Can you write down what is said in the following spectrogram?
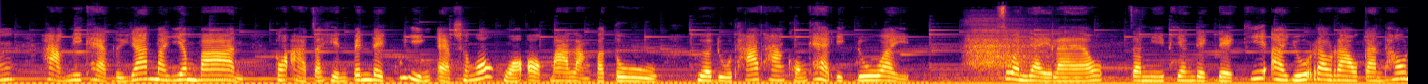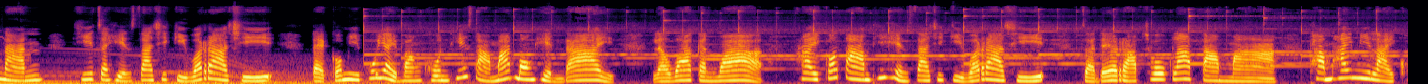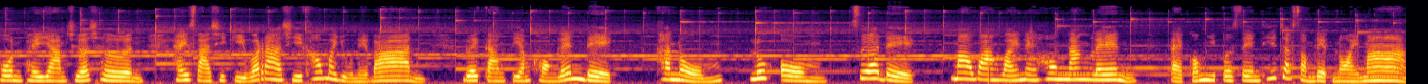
หากมีแขกหรือญาติมาเยี่ยมบ้าน ก็อาจจะเห็นเป็นเด็กผู้หญิงแอบชะโงกหัวออกมาหลังประตู เพื่อดูท่าทางของแขกอีกด้วย ส่วนใหญ่แล้วจะมีเพียงเด็กๆที่อายุราวๆกันเท่านั้น ที่จะเห็นซาชิกิวราชิ แต่ก็มีผู้ใหญ่บางคนที่สามารถมองเห็นได้ แล้วว่ากันว่า ใครก็ตามที่เห็นซาชิกิวราชิ จะได้รับโชคลาภตามมาทำให้มีหลายคนพยายามเชื้อเชิญ ให้ซาชิกิวราชิเข้ามาอยู่ในบ้าน ด้วยการเตรียมของเล่นเด็ก ขนม ลูกอม เสื้อเด็ก มาวางไว้ในห้องนั่งเล่น แต่ก็มีเปอร์เซ็นต์ที่จะสำเร็จน้อยมาก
